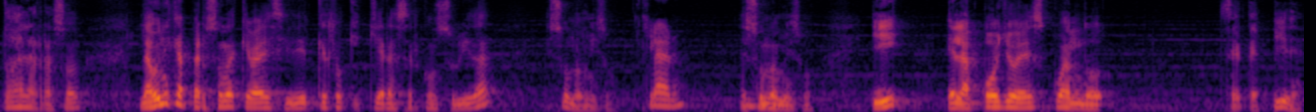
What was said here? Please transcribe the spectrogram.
toda la razón. La única persona que va a decidir qué es lo que quiere hacer con su vida es uno mismo, Claro. es uno mismo. Y el apoyo es cuando se te pide,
